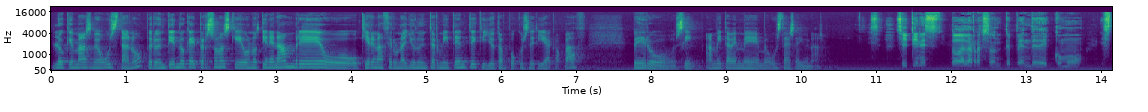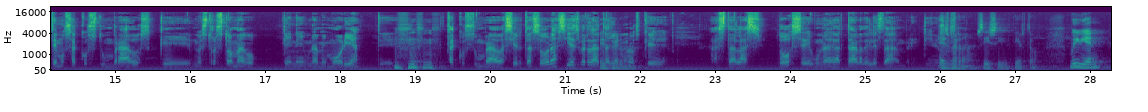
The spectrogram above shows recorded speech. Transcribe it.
lo que más me gusta, ¿no? Pero entiendo que hay personas que o no tienen hambre o, o quieren hacer un ayuno intermitente, que yo tampoco sería capaz. Pero sí, a mí también me, me gusta desayunar. Sí, tienes toda la razón. Depende de cómo estemos acostumbrados, que nuestro estómago tiene una memoria, te- está acostumbrado a ciertas horas y es verdad, Es hay verdad. algunos que hasta las 12, 1 de la tarde les da hambre. tienes Es razón. verdad, sí, sí, cierto. Muy bien.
